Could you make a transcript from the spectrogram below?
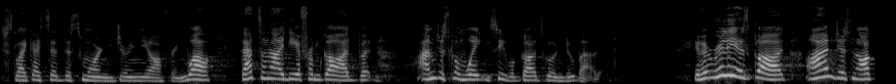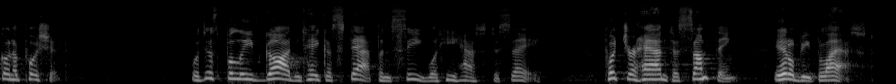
Just like I said this morning during the offering. Well, that's an idea from God, but I'm just going to wait and see what God's going to do about it. If it really is God, I'm just not going to push it. Well, just believe God and take a step and see what He has to say. Put your hand to something, it'll be blessed.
